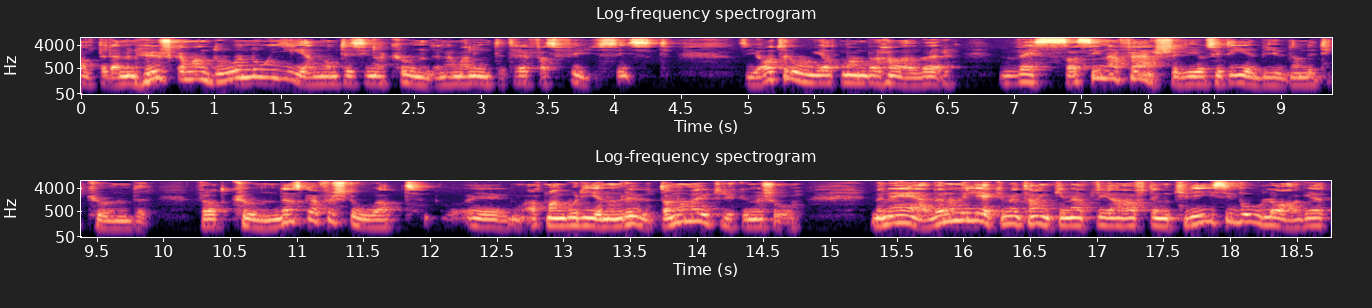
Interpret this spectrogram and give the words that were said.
allt det där. Men hur ska man då nå igenom till sina kunder när man inte träffas fysiskt? Så jag tror ju att man behöver vässa sin affärsidé och sitt erbjudande till kund för att kunden ska förstå att, eh, att man går igenom rutan om jag uttrycker mig så. Men även om vi leker med tanken att vi har haft en kris i bolaget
